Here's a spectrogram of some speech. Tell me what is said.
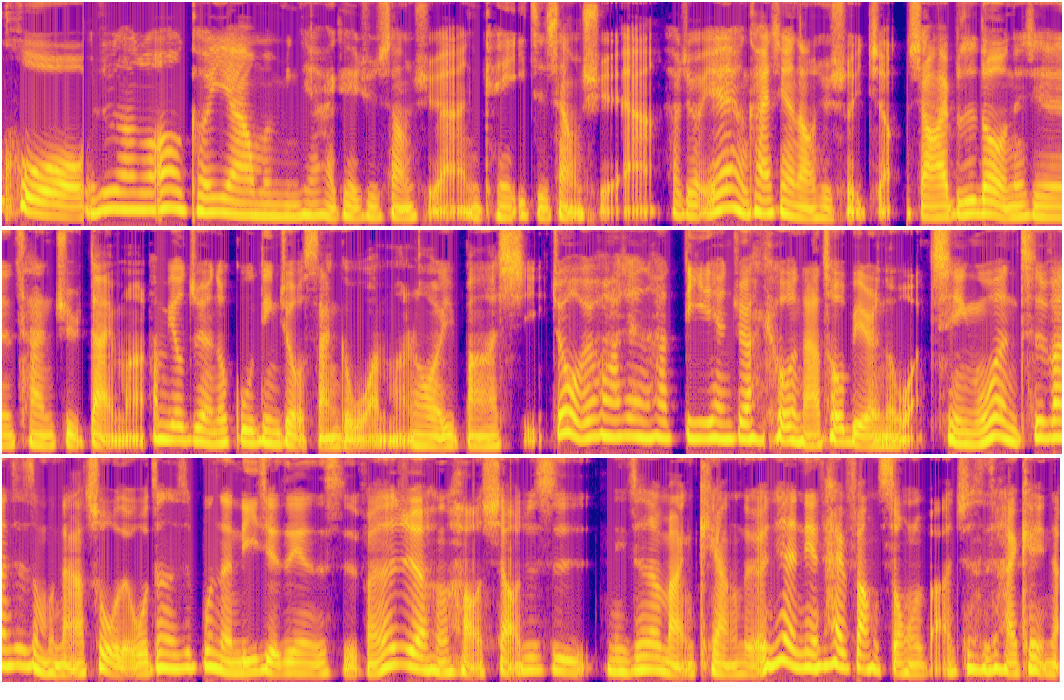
火。我就跟他说：“哦，可以啊，我们明天还可以去上学啊，你可以一直上学啊。”他就也很开心的拿我去睡觉。小孩不是都有那些餐具袋嘛？他们幼稚园都固定就有三个碗嘛，然后我一帮他洗，结果我就发现他第一天居然给我拿错别人的碗。请问吃饭是怎么拿错的？我真的是不能理解这件事，反正觉得很好笑，就是你真的蛮强的，而且你也太放松了吧，就是还可以拿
